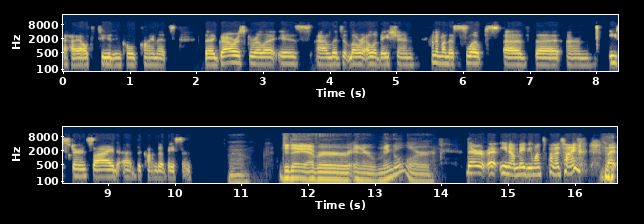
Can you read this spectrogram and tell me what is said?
at high altitude in cold climates. The Grauer's gorilla is uh, lives at lower elevation, kind of on the slopes of the um, eastern side of the Congo Basin. Wow. Do they ever intermingle or? They're, uh, you know, maybe once upon a time, but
